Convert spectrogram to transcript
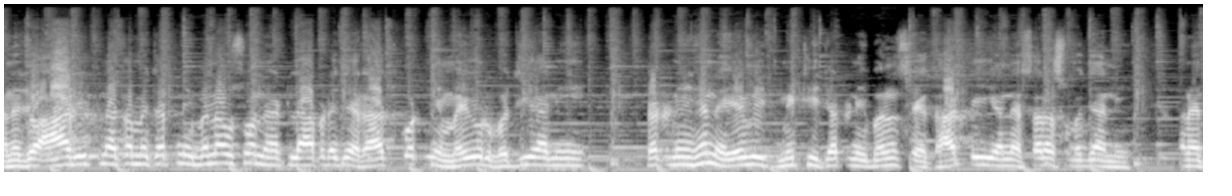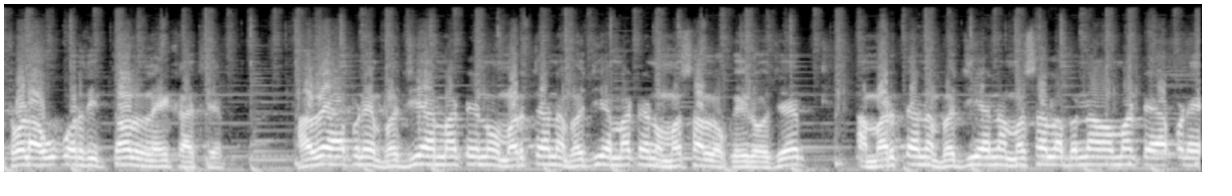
અને જો આ રીતના તમે ચટણી બનાવશો ને, એટલે આપણે જે રાજકોટની મયુર ભજીયાની ચટણી છે ને, એવી જ મીઠી ચટણી બનશે, ઘાટી અને સરસ મજાની, અને થોડા ઉપરથી તલ નાખ્યા છે. હવે આપણે ભજીયા માટેનો, મરચાના ભજીયા માટેનો મસાલો કર્યો છે. આ મરચાના ભજીયાના મસાલા બનાવવા માટે આપણે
